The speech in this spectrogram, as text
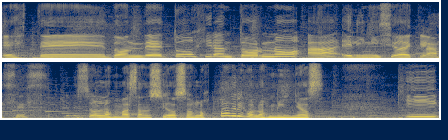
este, donde todo gira en torno a el inicio de clases. ¿Quiénes son los más ansiosos, los padres o los niños? Y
